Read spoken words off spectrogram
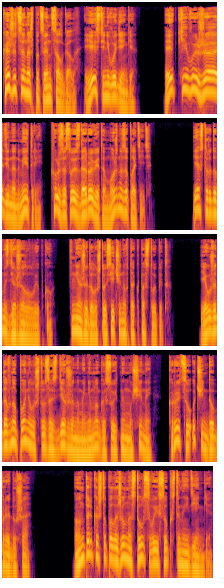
«Кажется, наш пациент солгал. Есть у него деньги. Эки вы жадина, Дмитрий. Уж за свое здоровье-то можно заплатить». Я с трудом сдержал улыбку. Не ожидал, что Сеченов так поступит. Я уже давно понял, что за сдержанным и немного суетным мужчиной кроется очень добрая душа. Он только что положил на стол свои собственные деньги.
